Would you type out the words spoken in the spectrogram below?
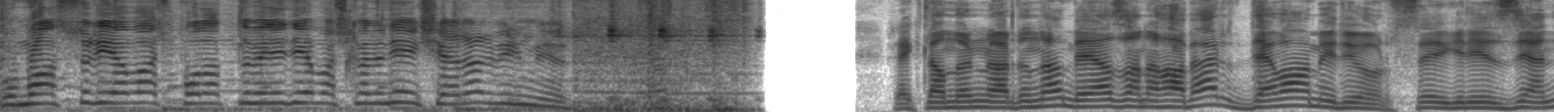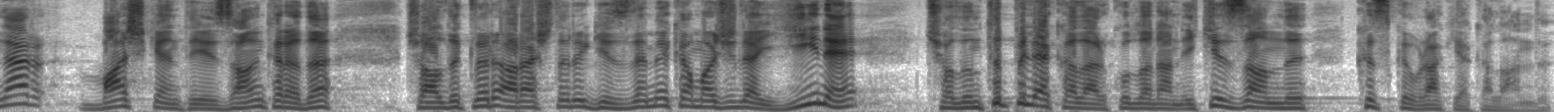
Bu Mahsur Yavaş Polatlı Belediye Başkanı ne işe yarar bilmiyorum. Reklamların ardından Beyaz Ana Haber devam ediyor sevgili izleyenler. Başkentteyiz Ankara'da çaldıkları araçları gizlemek amacıyla yine çalıntı plakalar kullanan iki zanlı kıskıvrak yakalandı.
